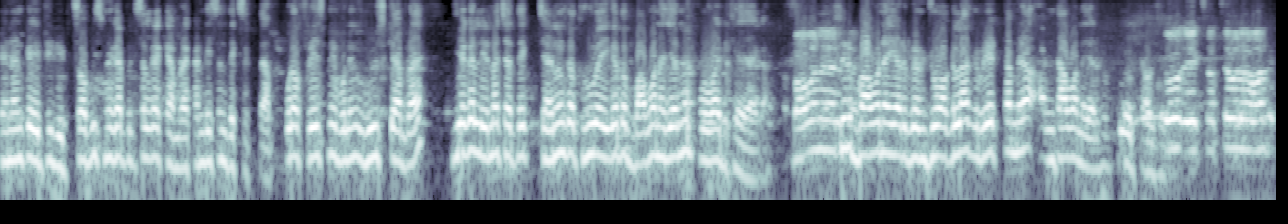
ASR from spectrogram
कैनन का एटीडी चौबीस मेगापिक्सल का कैमरा कंडीशन देख सकते हैं आप। पूरा फ्रेश नहीं बोलेंगे यूज़ कैमरा है। ये अगर लेना चाहते हैं चैनल का थ्रू आएगा तो बावन हज़ार में प्रोवाइड किया जाएगा। बावन सिर्फ़ बावन हज़ार रुपये में जो अगला रेट था मेरा अंठावन हज़ार फिफ्टी एट थाउज़ेंड तो एक सबसे बड़ा बात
